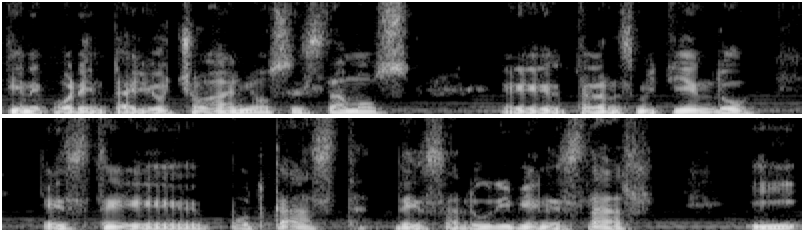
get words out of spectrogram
Tiene 48 años. Estamos eh, transmitiendo este podcast de salud y bienestar y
